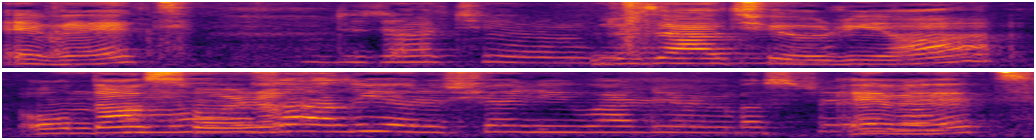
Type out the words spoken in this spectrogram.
Evet. Düzeltiyorum. Düzeltiyor rüya. Ondan sonra Sonra alıyoruz. Şöyle yuvarlıyorum basıyorum. Evet.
